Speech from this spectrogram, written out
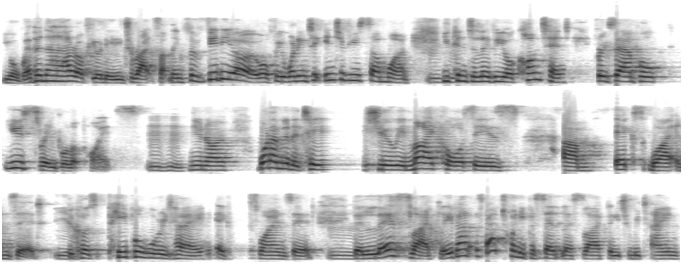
your webinar, or if you're needing to write something for video, or if you're wanting to interview someone, you mm-hmm. can deliver your content. For example, use three bullet points. Mm-hmm. You know, what I'm going to teach you in my course is um, X, Y, and Z Yeah. because people will retain X, Y, and Z. Mm. They're less likely, about it's about 20% less likely to retain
